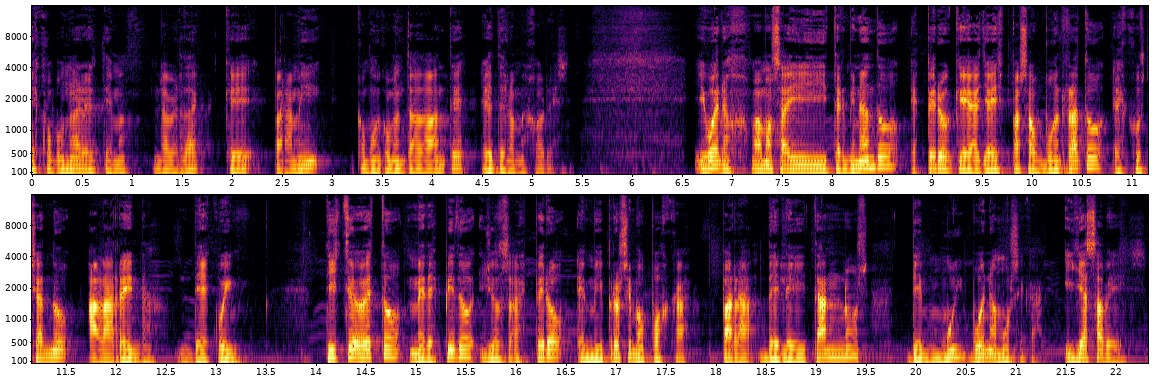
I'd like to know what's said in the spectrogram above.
descomunal el tema. La verdad que para mí, como he comentado antes, es de los mejores. Y bueno, vamos a ir terminando. Espero que hayáis pasado un buen rato escuchando a la reina de Queen. Dicho esto, me despido y os espero en mi próximo podcast para deleitarnos de muy buena música. Y ya sabéis,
